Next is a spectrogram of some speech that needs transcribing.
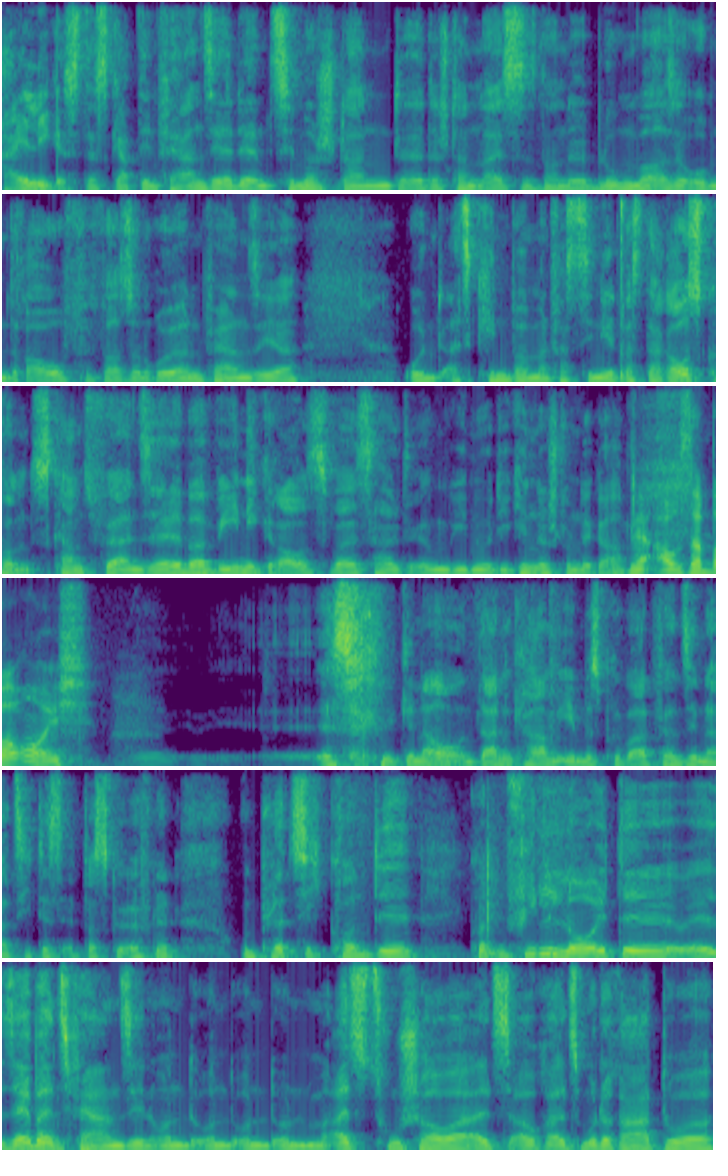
Heiliges. Das gab den Fernseher, der im Zimmer stand. Äh, da stand meistens noch eine Blumenvase oben drauf. Es war so ein Röhrenfernseher. Und als Kind war man fasziniert, was da rauskommt. Es kam für einen selber wenig raus, weil es halt irgendwie nur die Kinderstunde gab. Ja, außer bei euch. Es, genau, und dann kam eben das Privatfernsehen, da hat sich das etwas geöffnet und plötzlich konnte, konnten viele Leute äh, selber ins Fernsehen und, und, und, und als Zuschauer, als auch als Moderator.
